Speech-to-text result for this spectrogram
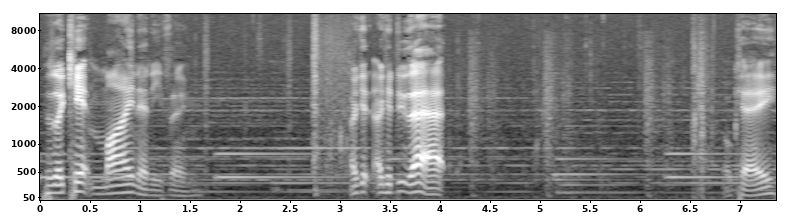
Because I can't mine anything. I could, I could do that. Okay.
